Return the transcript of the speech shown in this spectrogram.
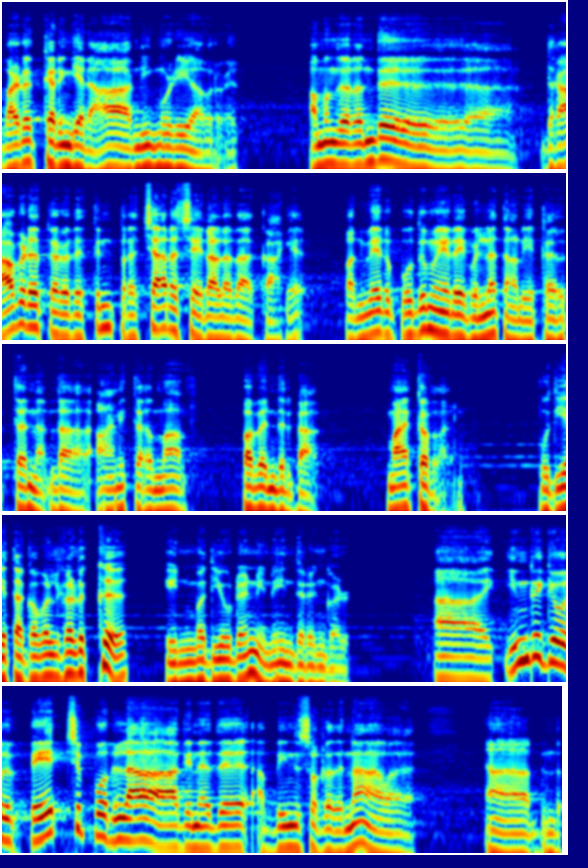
வழக்கறிஞர் ஆ. அனிமொழி அவர்கள். அவங்க வந்து ஆஹ், திராவிடர் கழகத்தின் பிரச்சார செயலாளராக இருக்காங்க பல்வேறு பொது மேடைகளில் தன்னுடைய கருத்தை நல்லா ஆணித்தரமாக பகிர்ந்திருக்காங்க வணக்கம் புதிய தகவல்களுக்கு இன்மதியுடன் இணைந்திருங்கள். இன்றைக்கு ஒரு பேச்சு பொருளாக ஆகினது அப்படின்னு சொல்கிறதுனா இந்த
